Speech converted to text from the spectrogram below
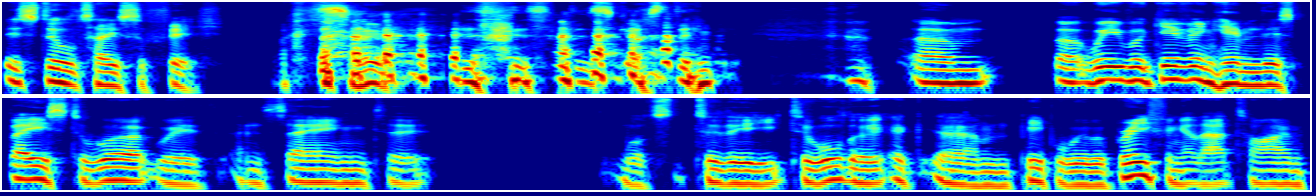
it still tastes of fish. so it's disgusting. Um, but we were giving him this base to work with and saying to well to the to all the um, people we were briefing at that time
